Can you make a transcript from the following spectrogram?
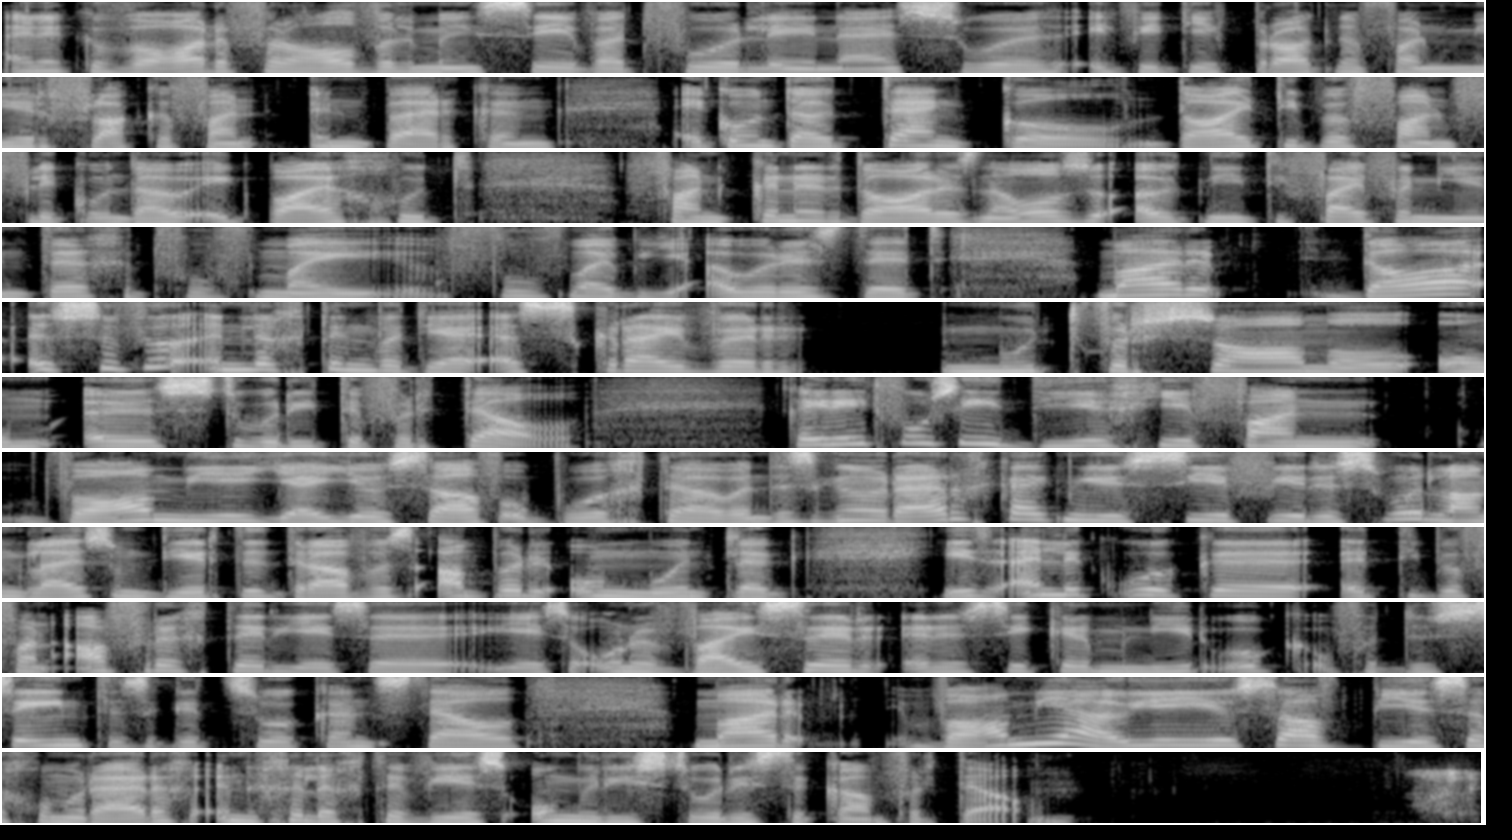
eintlik 'n ware verhaal wil mense sê wat voor lê, né? So ek weet jy praat nou van meer vlakke van inperking. Ek onthou Tankle, daai tipe van fliek onthou ek baie goed van kinderdare is nou al so oud, 1995. Dit voel vir my voel vir my bietjie ouer is dit. Maar daar is soveel inligting wat jy as skrywer moet versamel om 'n storie te vertel. Kan jy net vir ons 'n idee gee van waarmee jy jouself op hoogte hou want as ek nou regtig kyk na jou CV dis so lank lys om deur te draf is amper onmoontlik. Jy's eintlik ook 'n 'n tipe van afrigter jy's 'n jy's 'n onderwyser in 'n sekere manier ook of 'n dosent as ek dit so kan stel. Maar waarmee hou jy jouself besig om regtig ingelig te wees om hierdie stories te kan vertel?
